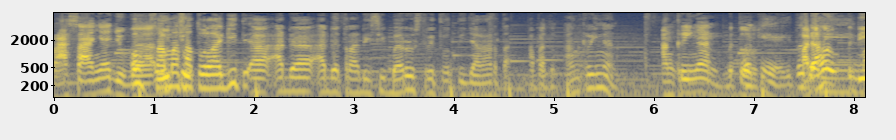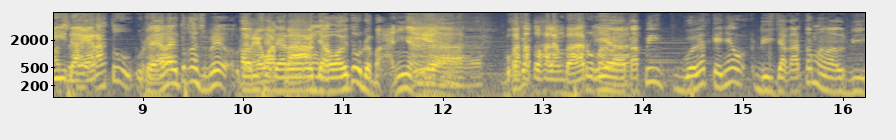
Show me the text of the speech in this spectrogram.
rasanya Oh, juga sama lucu. satu lagi uh, ada ada tradisi baru street food di Jakarta. apa tuh? Angkringan. Angkringan, betul. Oke, itu Padahal dari- di daerah tuh udah daerah itu kan sebenarnya kalau misalnya daerah banget. Jawa itu udah banyak. Iya. Bukan satu hal yang baru malah. Iya, tapi gue lihat kayaknya di Jakarta malah lebih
